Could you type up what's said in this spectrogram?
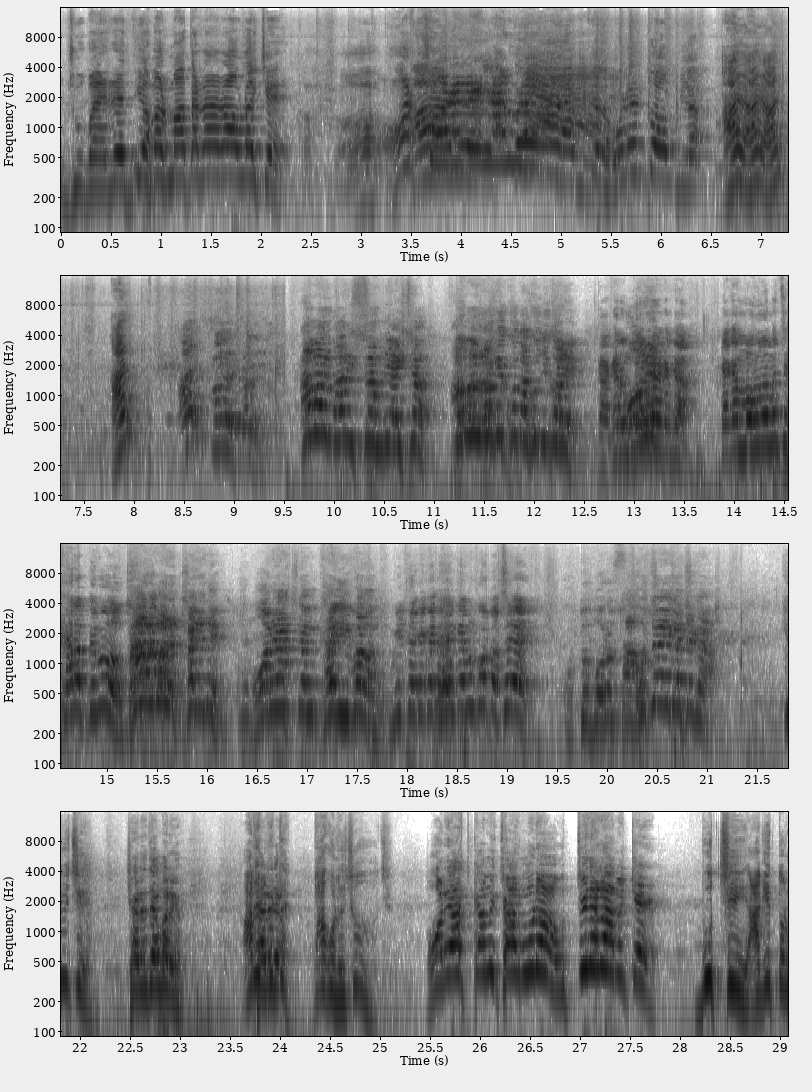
জুবাইরে দিয়ে আমার মাথাটা রাউলাইছে আয় আয় আয় আয় চলে চলে আমার বাড়ির সামনে আইসা আমার লগে কোদাকুদি করে কাকার ওরে, কাকা কাকা মহল্লা মানুষ খারাপ করব? ছাড় আমার ছাড়ে দে। ওরে আজকে আমি খাইয়ে পেলাম মির্জা কাকা দেখেন কেমন করতেছে? কত বড় সাহস হয়ে গেছে গা। কি হয়েছে? ছেড়ে দে আমারে। আরে পাগল হয়েছস ওরে আজকে আমি ছাড়বো না। চিনে না আমি কে বুঝছি আগে তোর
